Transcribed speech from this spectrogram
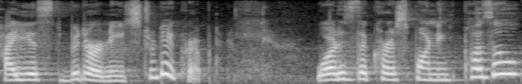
highest bidder needs to decrypt. What is the corresponding puzzle?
